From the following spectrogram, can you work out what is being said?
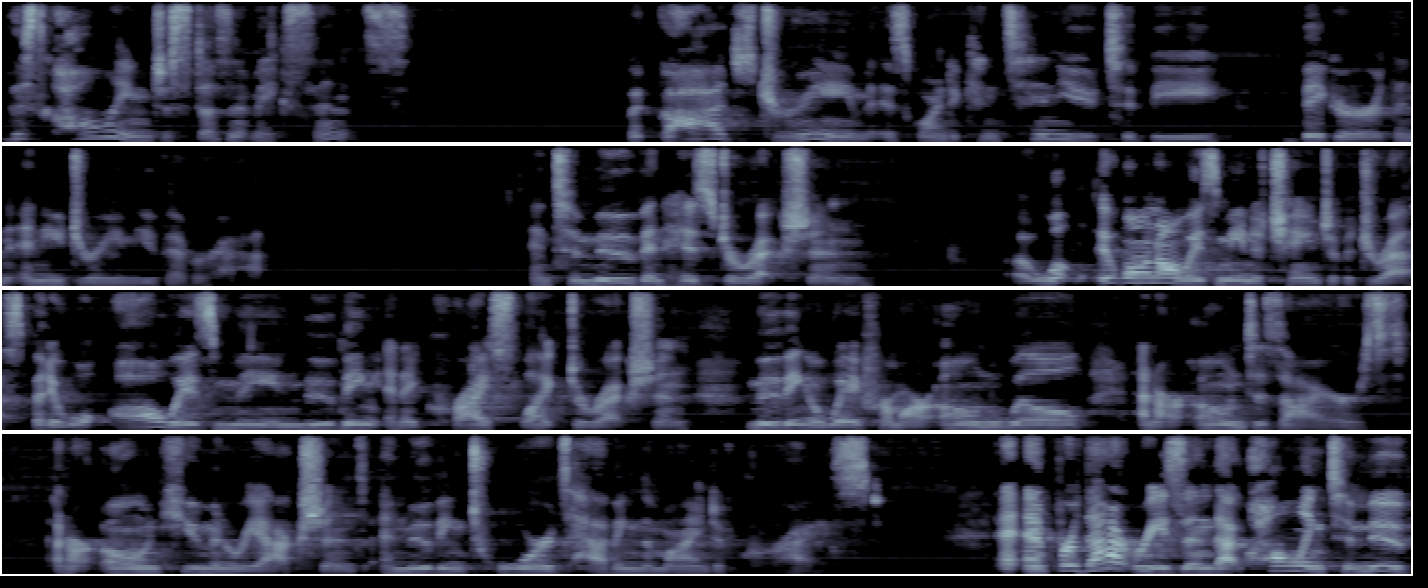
this calling just doesn't make sense. But God's dream is going to continue to be bigger than any dream you've ever had. And to move in His direction, uh, well, it won't always mean a change of address, but it will always mean moving in a Christ like direction, moving away from our own will and our own desires and our own human reactions and moving towards having the mind of Christ. And for that reason, that calling to move,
